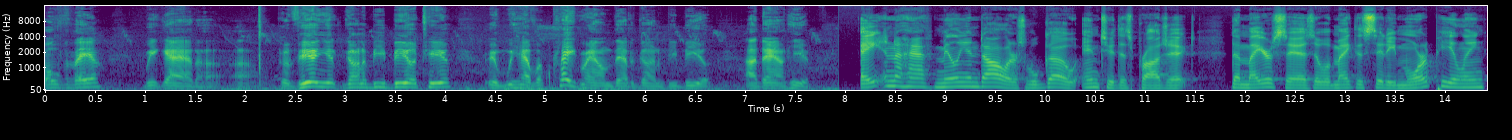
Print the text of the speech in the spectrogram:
over there. We got a, a pavilion going to be built here. And we have a playground that are going to be built uh, down here. Eight and a half million dollars will go into this project the mayor says it will make the city more appealing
